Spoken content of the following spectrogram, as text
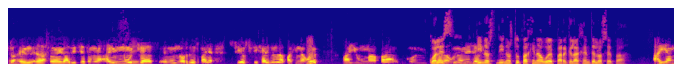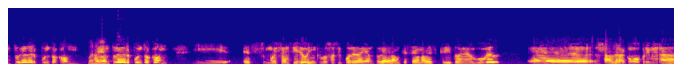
en la zona de Galicia también hay muchas, en el norte de España. Si os fijáis en la página web, hay un mapa con. ¿Cuál es? Dinos, dinos tu página web para que la gente lo sepa. iamtogether.com. Bueno. iamtogether.com y es muy sencillo, incluso si ponen I Together, aunque sea mal escrito en el Google, eh, saldrá como primera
